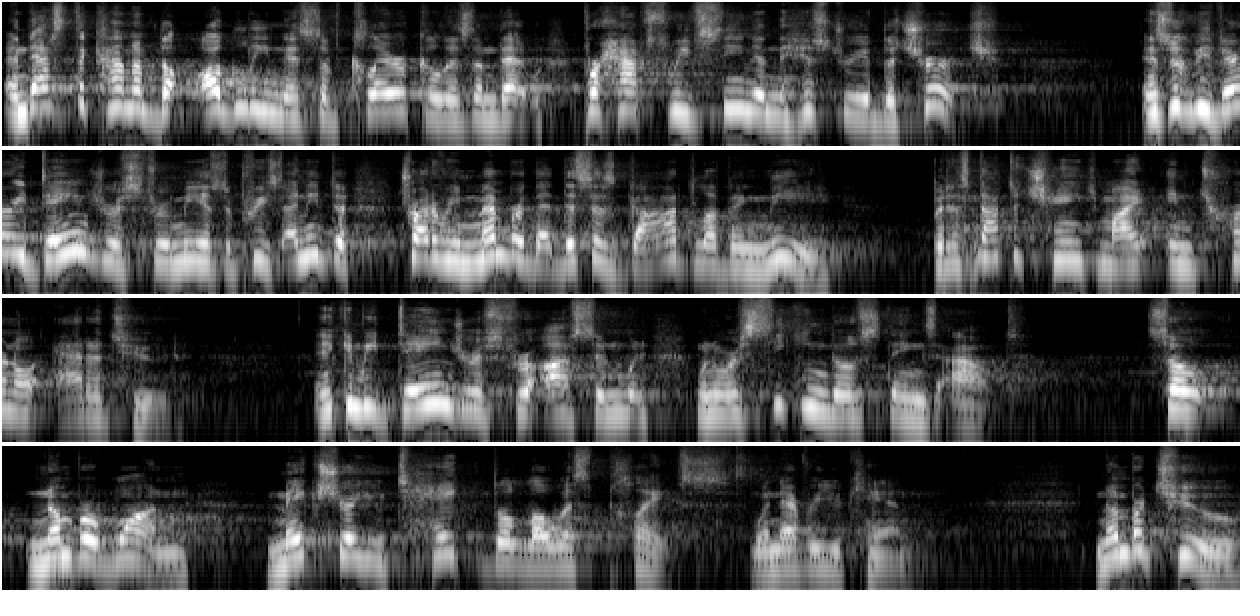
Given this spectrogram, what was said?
And that's the kind of the ugliness of clericalism that perhaps we've seen in the history of the church. And so it can be very dangerous for me as a priest. I need to try to remember that this is God loving me, but it's not to change my internal attitude. And it can be dangerous for us when, when we're seeking those things out. So, number one, make sure you take the lowest place whenever you can. Number two,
